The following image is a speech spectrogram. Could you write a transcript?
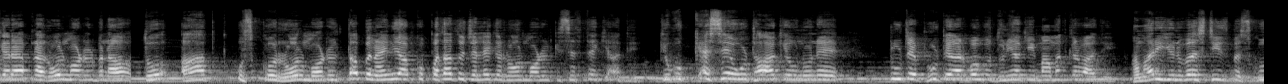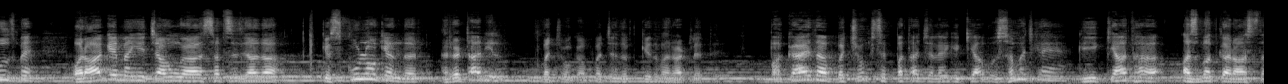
کہہ رہا ہے، اپنا رول ماڈل بناؤ۔ تو آپ اس کو رول ماڈل تب بنائیں گے، آپ کو پتا تو چلے کہ رول ماڈل کی صفتیں کیا تھی کہ وہ کیسے اٹھا کے انہوں نے ٹوٹے پھوٹے اربوں کو دنیا کی امامت کروا دی۔ ہماری یونیورسٹیز میں، سکولز میں۔ اور آگے میں یہ چاہوں گا سب سے زیادہ کہ سکولوں کے اندر رٹانی بچوں کا بچے کی دفعہ رٹ لیتے ہیں۔ باقاعدہ بچوں سے پتا چلے کہ کیا وہ سمجھ گئے ہیں کہ یہ کیا تھا عظمت کا راستہ۔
